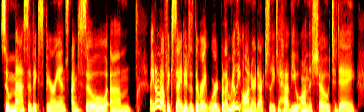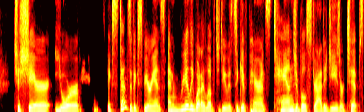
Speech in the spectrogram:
So massive experience. I'm so um, I don't know if excited is the right word, but I'm really honored actually to have you on the show today to share your extensive experience. And really, what I love to do is to give parents tangible strategies or tips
